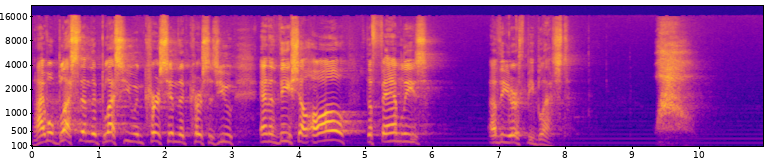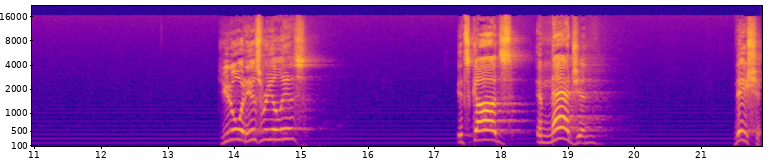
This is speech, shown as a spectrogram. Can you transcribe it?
And I will bless them that bless you and curse him that curses you, and in thee shall all the families of the earth be blessed. Wow. Do you know what Israel is? It's God's imagined nation.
